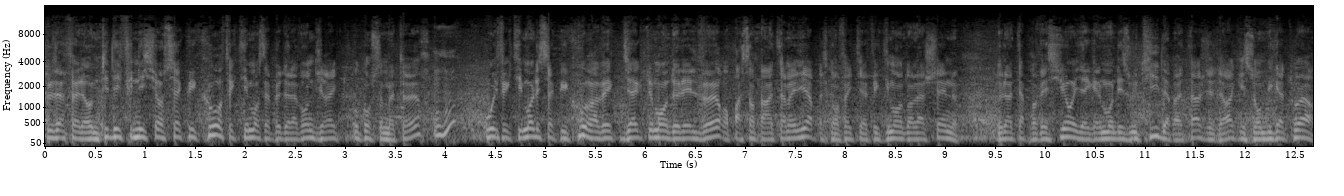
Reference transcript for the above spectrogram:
Tout à fait. Alors, une petite définition circuit court, effectivement, ça peut être de la vente directe au consommateur, mhm. ou effectivement les circuits courts avec directement de l'éleveur en passant par intermédiaire, parce qu'en fait, il y a effectivement dans la chaîne de l'interprofession, il y a également des outils d'abattage, etc., qui sont obligatoires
